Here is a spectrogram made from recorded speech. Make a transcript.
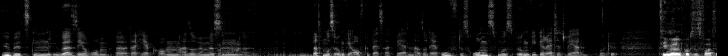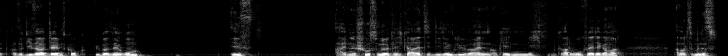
übelsten Überseerum äh, daherkommen. Also wir müssen, äh, das muss irgendwie aufgebessert werden. Also der Ruf des Rums muss irgendwie gerettet werden. Okay. Ziehen wir ein kurzes Fazit. Also dieser James Cook Überseerum ist eine Schussmöglichkeit, die den Glühwein, okay, nicht gerade hochwertiger macht, aber zumindest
